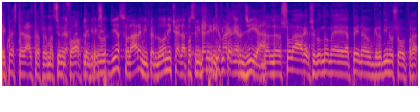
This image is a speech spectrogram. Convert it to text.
e questa è l'altra affermazione la, forte. La, la tecnologia mi... solare, mi perdoni, cioè la possibilità di ricavare energia. Dal solare, secondo me, è appena un gradino sopra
